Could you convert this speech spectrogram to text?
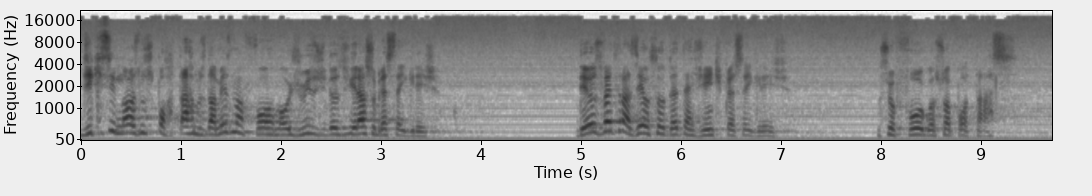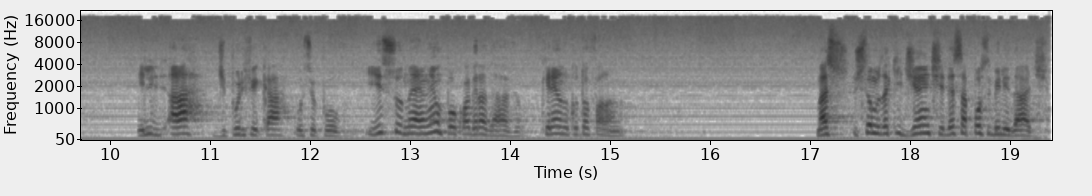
de que se nós nos portarmos da mesma forma, o juízo de Deus virá sobre essa igreja. Deus vai trazer o seu detergente para essa igreja, o seu fogo, a sua potassa. Ele há de purificar o seu povo. E isso não é nem um pouco agradável, crendo o que eu estou falando. Mas estamos aqui diante dessa possibilidade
